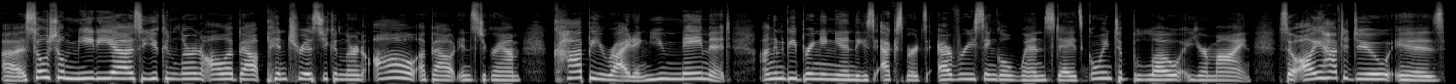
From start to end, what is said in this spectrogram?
uh, social media. So you can learn all about Pinterest. You can learn all about Instagram, copywriting, you name it. I'm going to be bringing in these experts every single Wednesday. It's going to blow your mind. So all you have to do is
